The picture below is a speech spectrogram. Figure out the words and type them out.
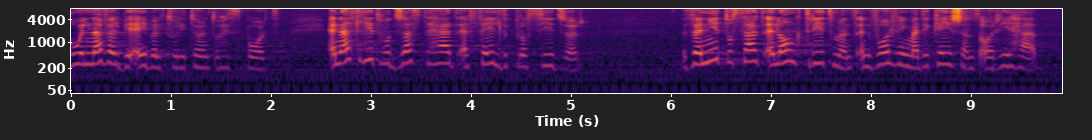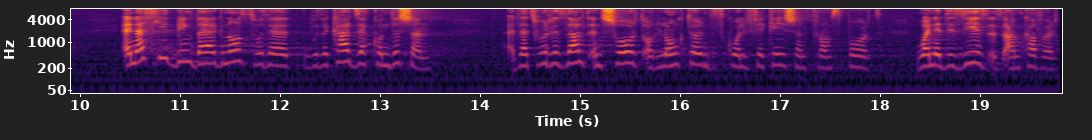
who will never be able to return to his sport. An athlete who just had a failed procedure, the need to start a long treatment involving medications or rehab, an athlete being diagnosed with a, with a cardiac condition that will result in short or long-term disqualification from sport when a disease is uncovered.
